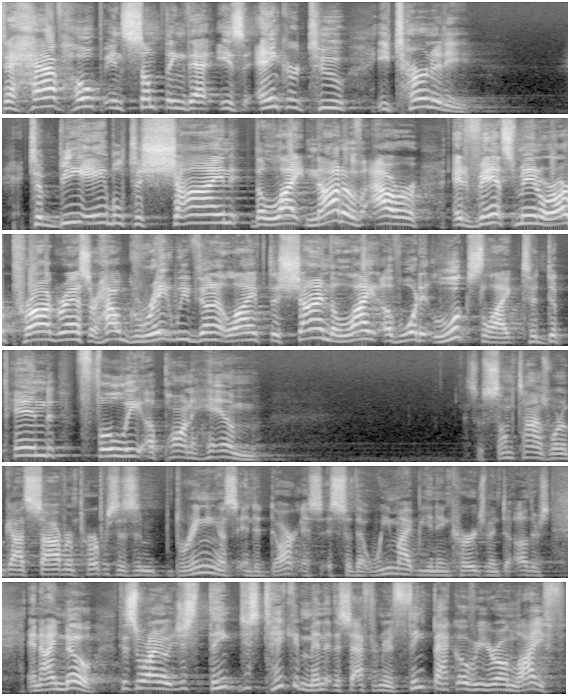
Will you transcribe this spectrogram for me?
to have hope in something that is anchored to eternity, to be able to shine the light, not of our advancement or our progress or how great we've done at life, to shine the light of what it looks like to depend fully upon Him. So sometimes one of God's sovereign purposes in bringing us into darkness is so that we might be an encouragement to others. And I know, this is what I know, just think, just take a minute this afternoon, think back over your own life.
